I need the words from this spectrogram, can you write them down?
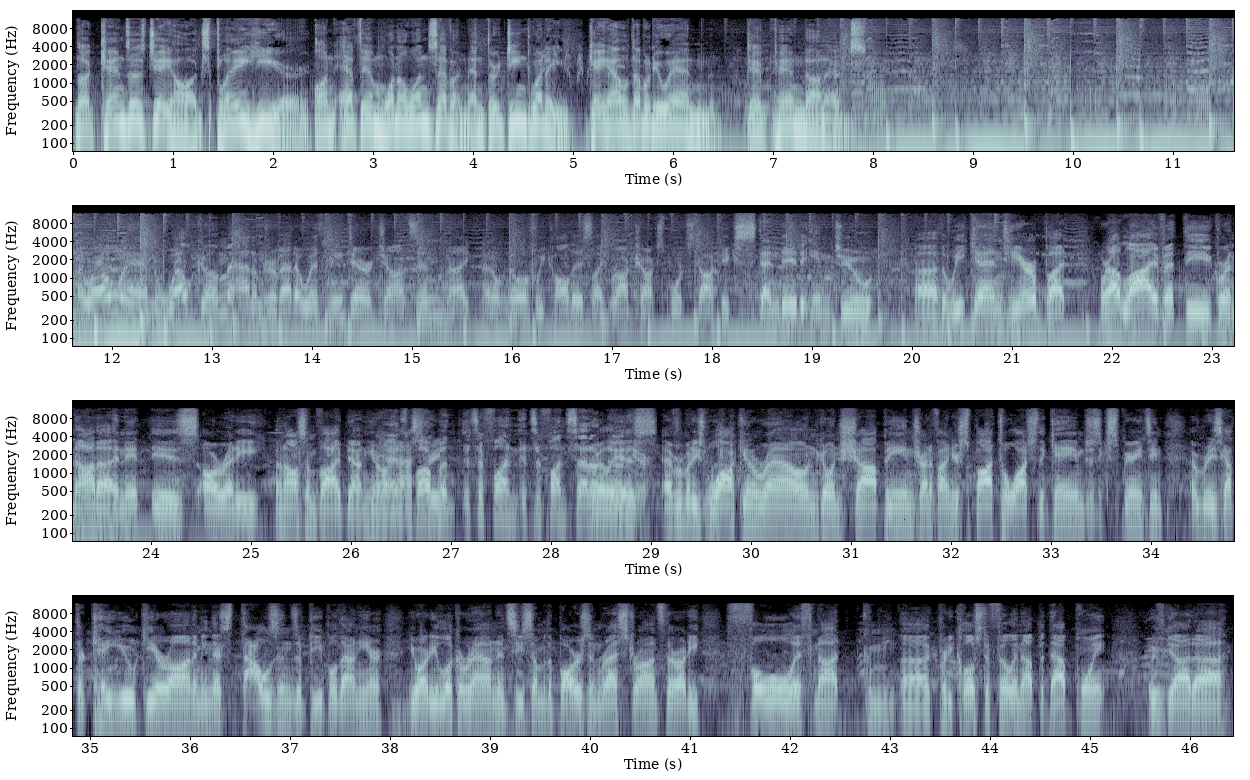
The Kansas Jayhawks play here on FM 1017 and 1320 KLWN. Depend on it. Hello and welcome. Adam Dravetta with me, Derek Johnson. I, I don't know if we call this like Rock Chalk Sports Talk extended into uh, the weekend here, but we're out live at the Granada, and it is already an awesome vibe down here yeah, on it's Mass bumping. Street. It's a fun. It's a fun setup. really is. Here. Everybody's walking around, going shopping, trying to find your spot to watch the game, just experiencing. Everybody's got their KU gear on. I mean, there's thousands of people down here. You already look around and see some of the bars and restaurants. They're already full, if not com- uh, pretty close to filling up at that point. We've got. Uh,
